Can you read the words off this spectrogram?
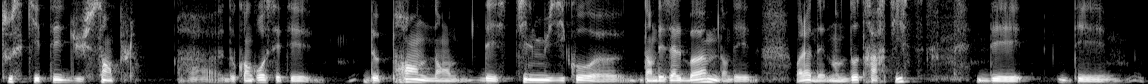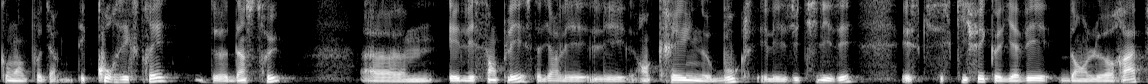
tout ce qui était du sample. Donc en gros, c'était de prendre dans des styles musicaux, dans des albums, dans des voilà, dans d'autres artistes, des des comment on peut dire des courts extraits d'instru euh, et les sampler, c'est-à-dire les, en créer une boucle et les utiliser. Et c'est ce qui fait qu'il y avait dans le rap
